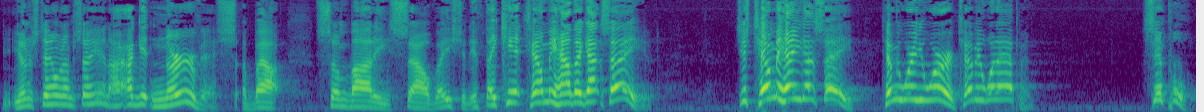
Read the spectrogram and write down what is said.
you understand what I'm saying? I, I get nervous about somebody's salvation if they can't tell me how they got saved. Just tell me how you got saved. Tell me where you were. Tell me what happened. Simple.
